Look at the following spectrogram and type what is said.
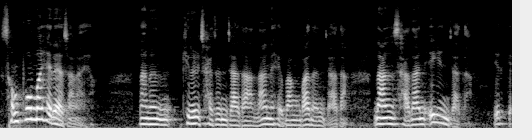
선포만 해야잖아요. 나는 길을 찾은 자다. 나는 해방받은 자다. 난 사단 이긴 자다. 이렇게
